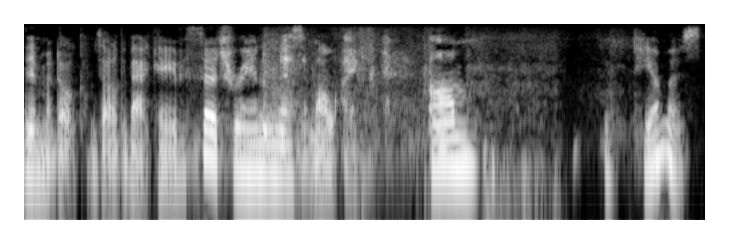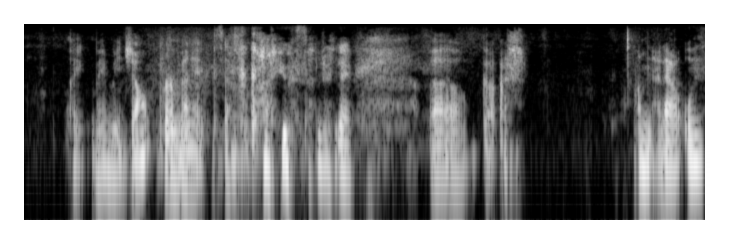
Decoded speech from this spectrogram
then my dog comes out of the bat cave. Such randomness in my life. Um, he almost like made me jump for a minute because I forgot he was under there. Oh gosh. I'm not out with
